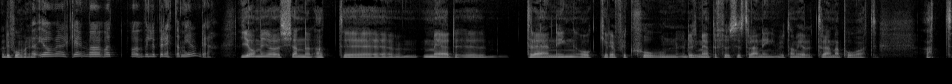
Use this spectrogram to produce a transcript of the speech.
Och det får man ju. Ja, verkligen. Vad, vad, vad, vill du berätta mer om det? Ja, men jag känner att eh, med eh, träning och reflektion, då menar jag inte fysisk träning, utan mer träna på att, att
